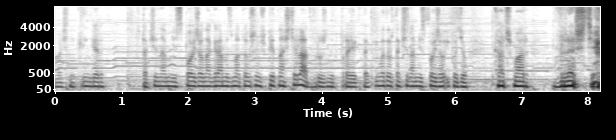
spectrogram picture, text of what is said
właśnie Klinger tak się na mnie spojrzał, nagramy z Mateuszem już 15 lat w różnych projektach i Mateusz tak się na mnie spojrzał i powiedział Kaczmar, wreszcie.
